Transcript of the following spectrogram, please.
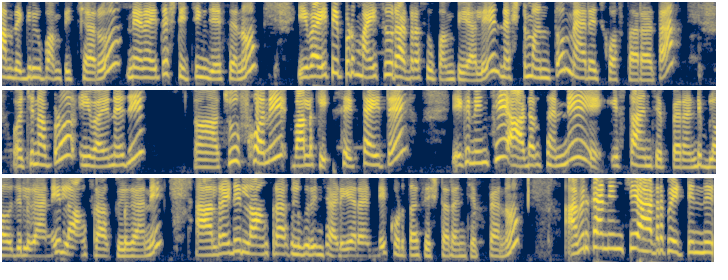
మన దగ్గరికి పంపించారు. నేనైతే స్టిచ్చింగ్ చేశాను. ఇవైతే ఇప్పుడు మైసూర్ అడ్రస్ పంపించాలి నెక్స్ట్ మంత్ మ్యారేజ్కి వస్తారట. వచ్చినప్పుడు ఇవి అనేది ఆ, చూసుకొని వాళ్ళకి సెట్ అయితే ఇక నుంచి ఆర్డర్స్ అన్నీ ఇస్తా అని చెప్పారండి బ్లౌజులు కానీ లాంగ్ ఫ్రాక్లు కానీ ఆల్రెడీ లాంగ్ ఫ్రాక్ల గురించి అడిగారండి కుర్తా సిస్టర్ అని చెప్పాను. అమెరికా నుంచి ఆర్డర్ పెట్టింది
